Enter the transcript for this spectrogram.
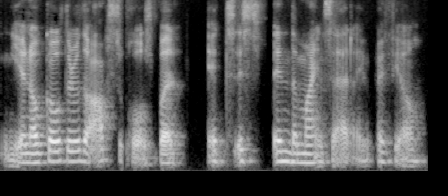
you know go through the obstacles but it's it's in the mindset I, I feel.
